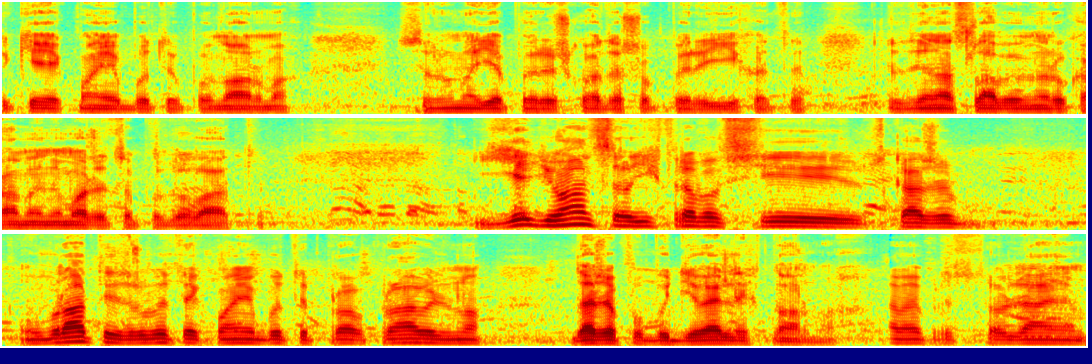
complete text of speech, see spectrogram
таке, як має бути по нормах. Все одно є перешкода, щоб переїхати. Людина слабими руками не може це подолати. Є нюанси, їх треба всі, скажімо, убрати і зробити, як має бути правильно, навіть по будівельних нормах. Ми представляємо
